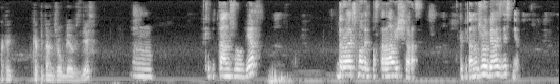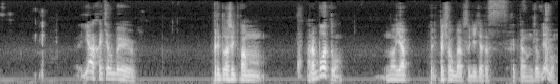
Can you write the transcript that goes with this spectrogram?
А ка- капитан Джоу Бев здесь? Капитан Джоубев. Дроид смотрит по сторонам еще раз. Капитана Джоубева здесь нет. Я хотел бы предложить вам работу, но я предпочел бы обсудить это с капитаном Джоубевом.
